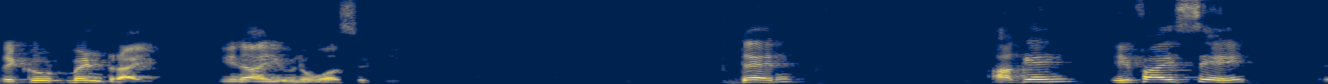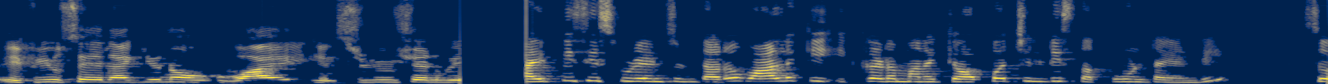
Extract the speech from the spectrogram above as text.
recruitment drive in our university. Then again, if I say, if you say like you know why institution with IPC students ఉంటారో వాళ్ళకి ఇక్కడ మనకి ఆపర్చునిటీస్ తక్కువ ఉంటాయండి. సో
